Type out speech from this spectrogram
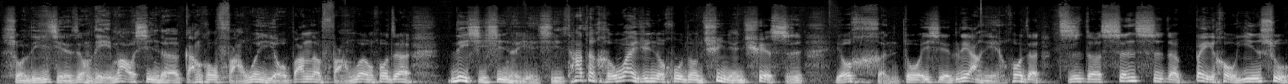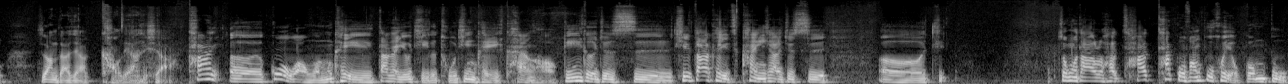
所理解的这种礼貌性的港口访问、友邦的访问或者例行性的演习。他的和外军的互动，去年确实有很多一些亮眼或者值得深思的背后因素。让大家考量一下，它呃，过往我们可以大概有几个途径可以看哈。第一个就是，其实大家可以看一下，就是呃，中国大陆它它它国防部会有公布，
